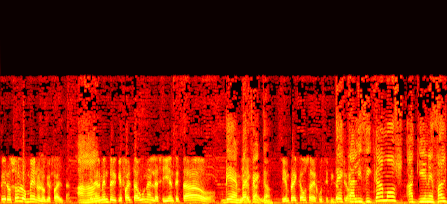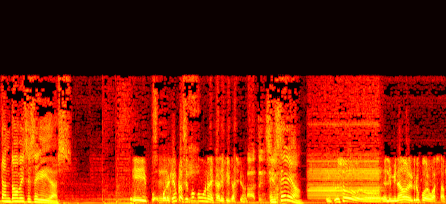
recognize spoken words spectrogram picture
pero son los menos los que faltan. Ajá. Generalmente el que falta una en la siguiente está o... Bien, hay perfecto. siempre hay causa de justificación. Descalificamos a quienes faltan dos veces seguidas. Y, po- por ejemplo, hace poco hubo una descalificación. ¿En serio? Incluso eliminado del grupo de WhatsApp.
